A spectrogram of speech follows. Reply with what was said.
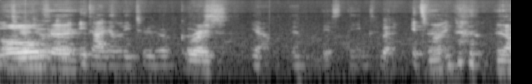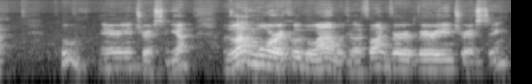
oh, literature, Oh, okay. Italian literature, of Right. course. Yeah, and these things, but it's fine. Yeah. fine. Cool. Very interesting. Yeah. There's a lot more I could go on with because I find it very, very interesting.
